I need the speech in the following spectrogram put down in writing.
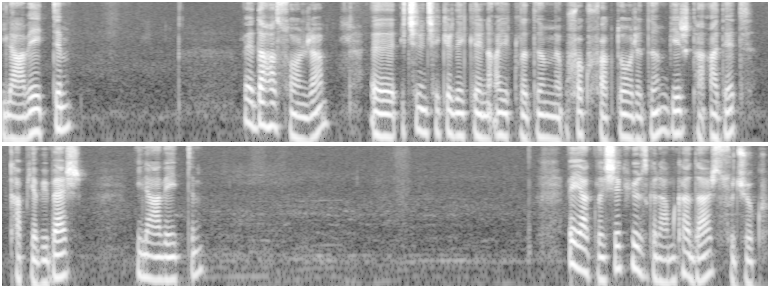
ilave ettim ve daha sonra e, içinin çekirdeklerini ayıkladığım ve ufak ufak doğradığım bir adet kapya biber ilave ettim. Ve yaklaşık 100 gram kadar sucuk.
